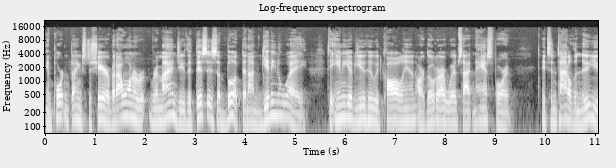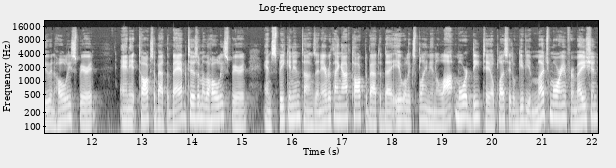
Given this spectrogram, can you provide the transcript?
important things to share, but I want to r- remind you that this is a book that I'm giving away to any of you who would call in or go to our website and ask for it. It's entitled The New You and Holy Spirit, and it talks about the baptism of the Holy Spirit and speaking in tongues. And everything I've talked about today, it will explain in a lot more detail, plus, it'll give you much more information.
